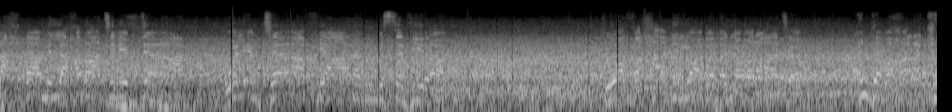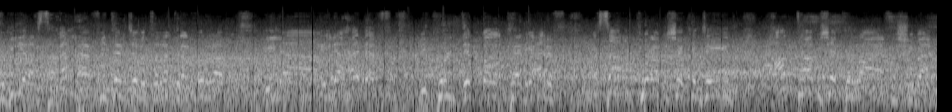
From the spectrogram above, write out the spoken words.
لحظة من لحظات الإبداع والإمتاع في عالم المستديرة توضح هذه اللعبة مدى براءته عنده مهارة كبيرة استغلها في ترجمة الركلة الحرة إلى إلى هدف بكل دقة وكان يعرف مسار الكرة بشكل جيد حطها بشكل رائع في الشباك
